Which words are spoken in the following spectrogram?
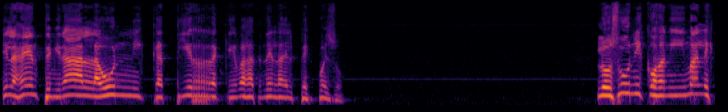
Y la gente, mira, la única tierra que vas a tener es la del pescuezo. Los únicos animales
